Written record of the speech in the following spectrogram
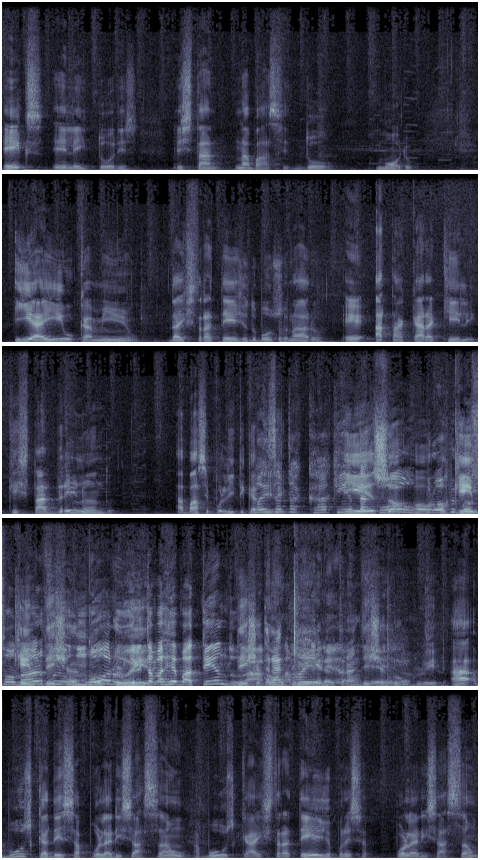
ex-eleitores estão na base do Moro. E aí o caminho da estratégia do Bolsonaro é atacar aquele que está drenando a base política Mas dele. atacar quem E atacou isso, o próprio Kim, Bolsonaro Kim, foi o Moro, concluir. ele estava rebatendo. Deixa Ah, concluir, de Deus. deixa concluir. A busca dessa polarização, a busca, a estratégia por essa polarização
